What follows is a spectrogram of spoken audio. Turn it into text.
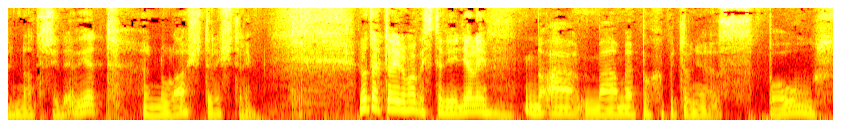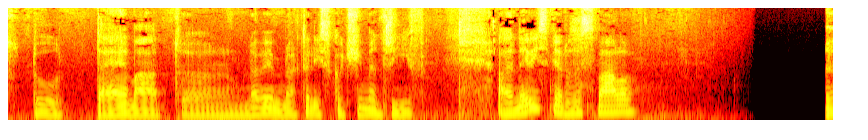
139 044. No tak to jenom, abyste věděli. No a máme pochopitelně spoustu témat, eh, nevím, na který skočíme dřív, ale nejvíc mě rozesmálo eh,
